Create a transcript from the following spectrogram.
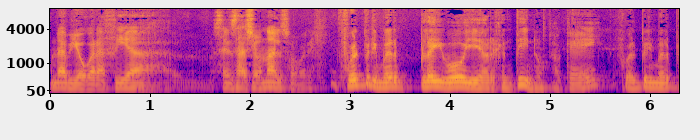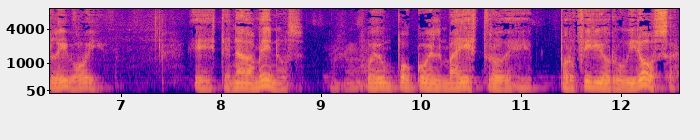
una biografía sensacional sobre él? Fue el primer playboy argentino. ¿Ok? Fue el primer playboy. Este, nada menos. Fue un poco el maestro de Porfirio Rubirosa.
